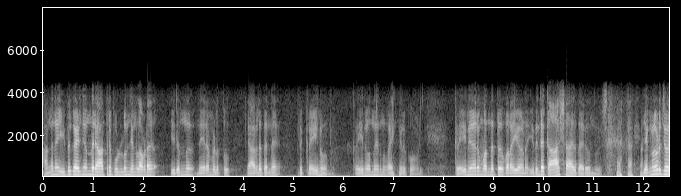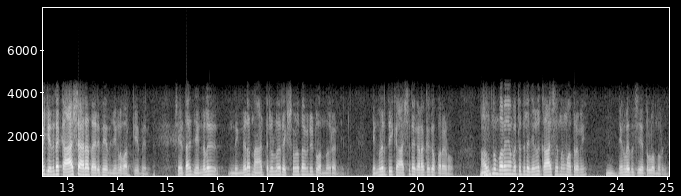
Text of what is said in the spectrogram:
അങ്ങനെ ഇത് കഴിഞ്ഞ് അന്ന് രാത്രി ഫുള്ളും ഞങ്ങൾ അവിടെ ഇരുന്ന് നേരം വെളുത്തു. രാവിലെ തന്നെ ഒരു ക്രെയിൻ വന്നു. ക്രെയിൻ വന്നായിരുന്നു ഭയങ്കര കോമഡി ക്രെയിനുകാരൻ വന്നിട്ട് പറയുകയാണ് ഇതിന്റെ കാശ് ആര് തരുമെന്ന് ചോദിച്ചു. ഞങ്ങളോട് ചോദിക്കും ഇതിന്റെ കാശ് ആരാ തരുന്നതെന്ന്? ഞങ്ങൾ വർക്ക് ചെയ്യുന്നതിന്. ചേട്ടാ ഞങ്ങൾ നിങ്ങളുടെ നാട്ടിലുള്ള രക്ഷപ്പെടുത്താൻ വേണ്ടിയിട്ട് വന്നവരാണ് ഞങ്ങൾ ഞങ്ങളടുത്ത് ഈ കാശിന്റെ കണക്കൊക്കെ പറയണോ? അതൊന്നും പറയാൻ പറ്റത്തില്ല. ഞങ്ങൾ കാശ് എന്ന് മാത്രമേ ഞങ്ങൾ ഇത് ചെയ്യത്തുള്ളൂ എന്ന് പറഞ്ഞു.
